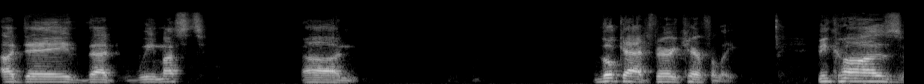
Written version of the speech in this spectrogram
a day that we must uh, look at very carefully. Because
